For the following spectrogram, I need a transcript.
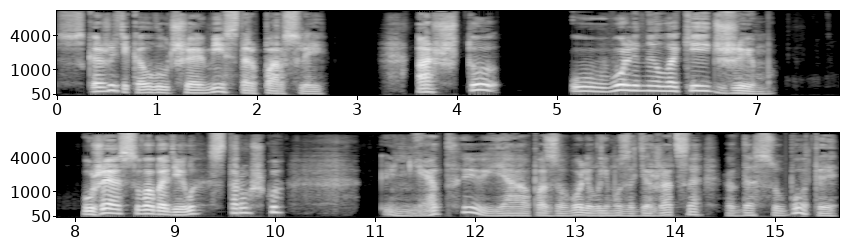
Скажите-ка лучше, мистер Парсли, а что уволенный лакей Джим? Уже освободил старушку? Нет, я позволил ему задержаться до субботы.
